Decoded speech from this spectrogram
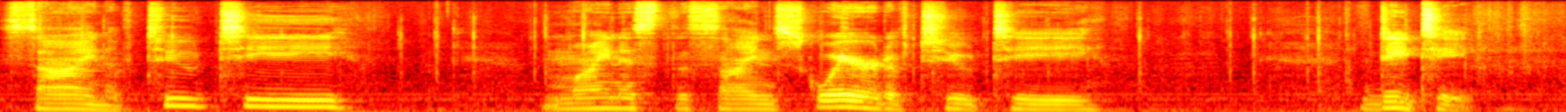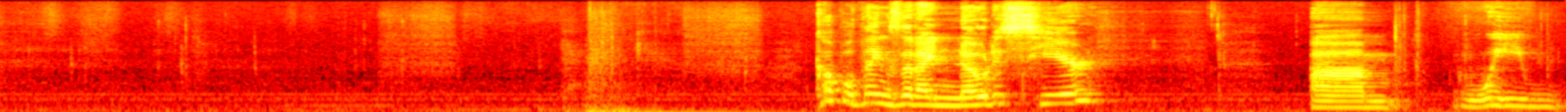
sine of 2t minus the sine squared of 2t dt. A couple things that I notice here. Um, we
